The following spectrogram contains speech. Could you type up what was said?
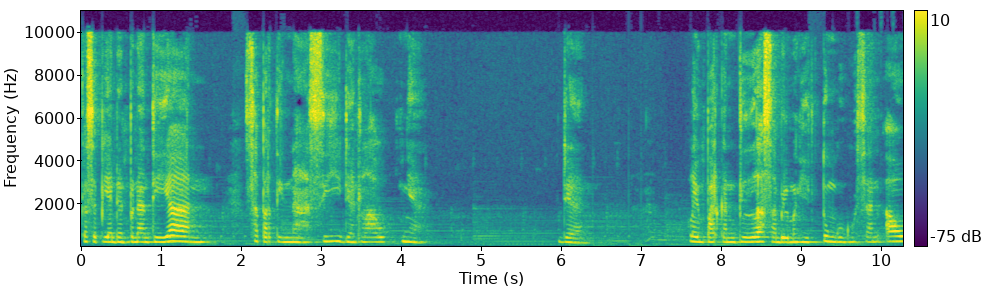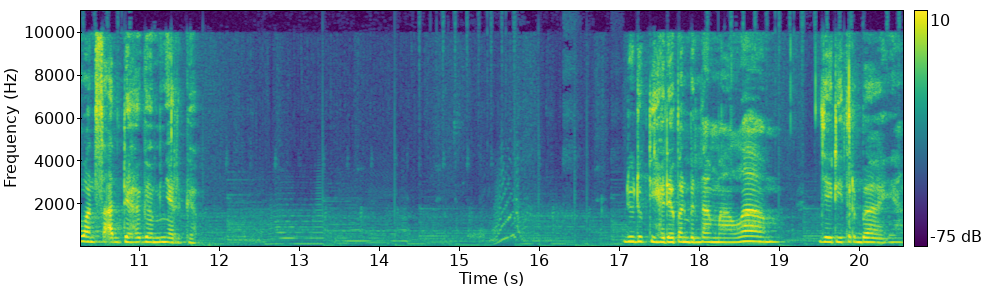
kesepian dan penantian seperti nasi dan lauknya. Dan lemparkan gelas sambil menghitung gugusan awan saat dahaga menyergap. Duduk di hadapan bentang malam jadi terbayang.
